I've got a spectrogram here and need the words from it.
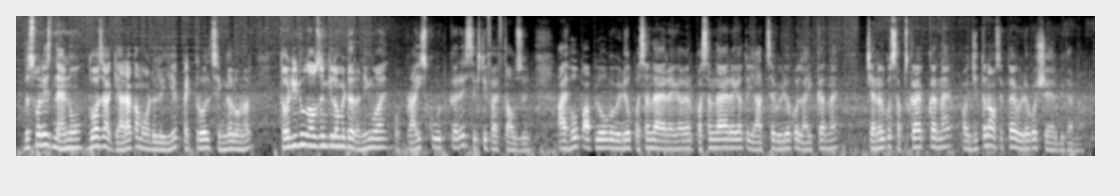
this one is Nano 2011 का मॉडल है ये petrol single owner 32,000 kilometre running हुआ है और प्राइस कोट करे 65,000 आई होप आप लोगों को वीडियो पसंद आया रहेगा। अगर पसंद आया रहेगा तो याद से वीडियो को लाइक करना है चैनल को सब्सक्राइब करना है और जितना हो सकता है वीडियो को शेयर भी करना। है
